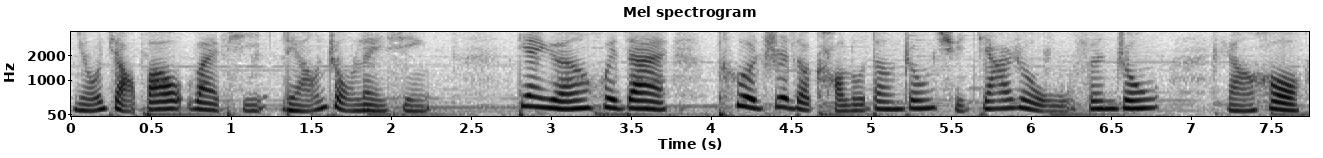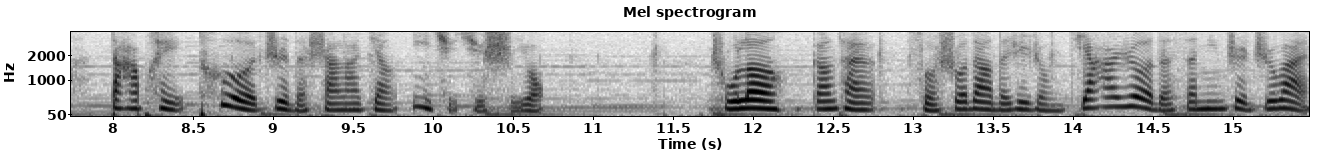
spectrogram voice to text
牛角包外皮两种类型。店员会在特制的烤炉当中去加热五分钟，然后搭配特制的沙拉酱一起去食用。除了刚才所说到的这种加热的三明治之外，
